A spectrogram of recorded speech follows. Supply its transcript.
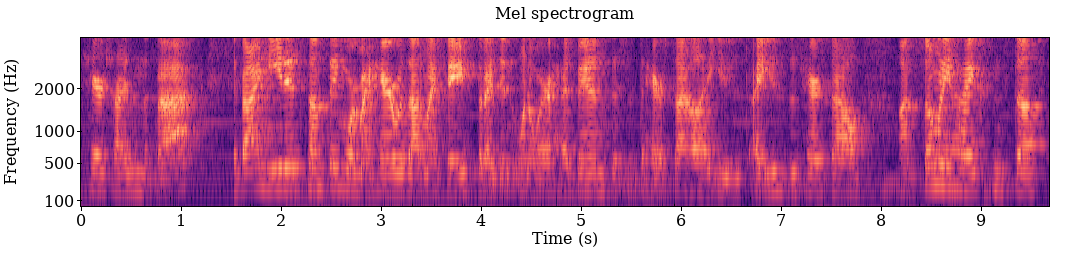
hair ties in the back. If I needed something where my hair was out of my face but I didn't want to wear a headband, this is the hairstyle I used. I used this hairstyle on so many hikes and stuff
